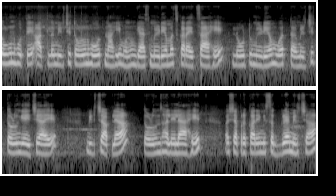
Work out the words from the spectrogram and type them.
तळून होते. आतलं मिरची तळून होत नाही म्हणून गॅस मिडियमच करायचा आहे. लो टू मिडियमवर त मिरची तळून घ्यायची आहे. मिरच्या आपल्या तळून झालेल्या आहेत. अशा प्रकारे मी सगळ्या मिरच्या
